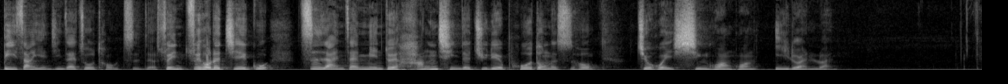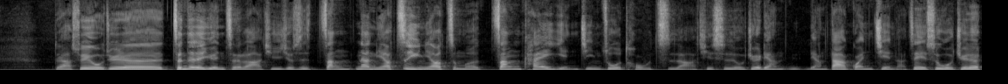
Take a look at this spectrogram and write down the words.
闭上眼睛在做投资的，所以你最后的结果自然在面对行情的剧烈波动的时候，就会心慌慌、意乱乱。对啊，所以我觉得真正的原则啦，其实就是张。那你要至于你要怎么张开眼睛做投资啊？其实我觉得两两大关键啊，这也是我觉得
